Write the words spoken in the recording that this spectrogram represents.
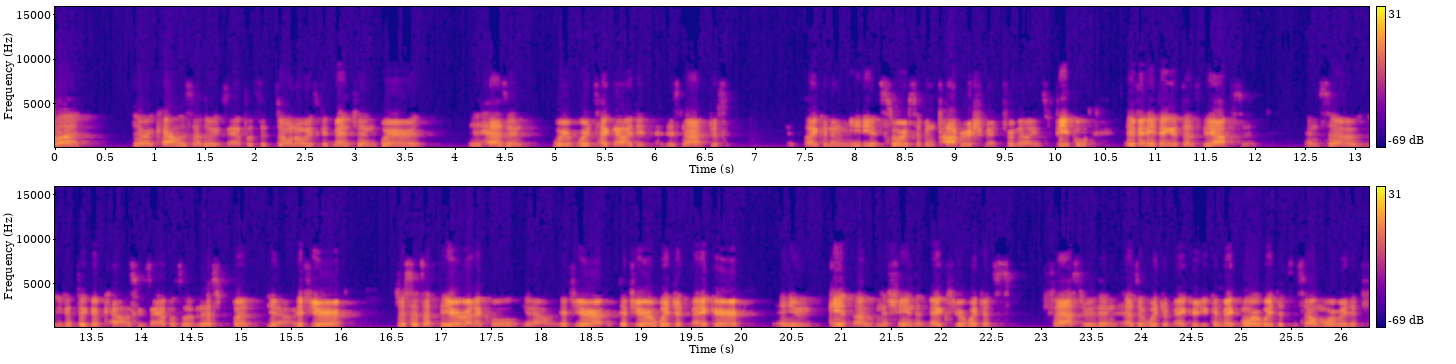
But there are countless other examples that don't always get mentioned where it hasn't, where, where technology is not just like an immediate source of impoverishment for millions of people. If anything, it does the opposite. And so you can think of countless examples of this. But you know, if you're just as a theoretical, you know, if you're if you're a widget maker and you get a machine that makes your widgets faster, then as a widget maker, you can make more widgets and sell more widgets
